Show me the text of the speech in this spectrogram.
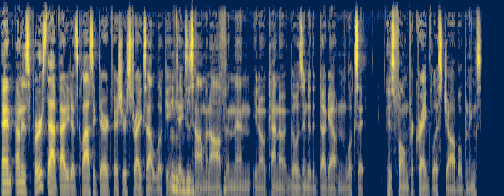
And on his first at bat, he does classic Derek Fisher, strikes out looking, takes his helmet off, and then, you know, kind of goes into the dugout and looks at his phone for Craigslist job openings.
